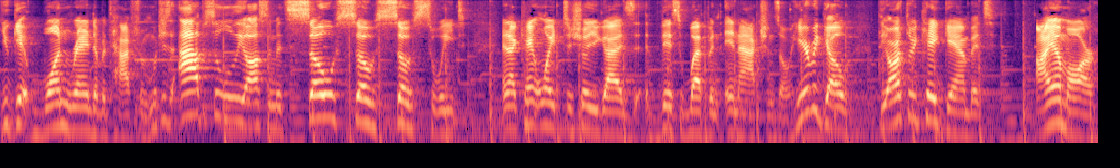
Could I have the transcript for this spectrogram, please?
you get one random attachment, which is absolutely awesome. It's so, so, so sweet, and I can't wait to show you guys this weapon in action. So here we go, the R3K Gambit, IMR.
